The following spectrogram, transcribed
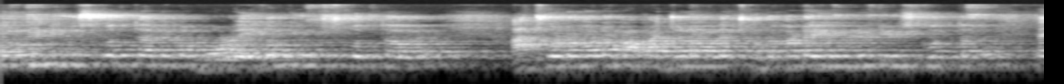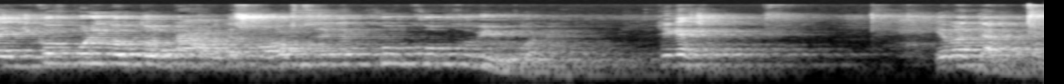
ইউনিট ইউজ করতে হবে বা বড় একক ইউজ করতে হবে। আর ছোটোখাটো মাপার জন্য আমাদের ছোটোখাটো ইউনিট ইউজ করতে হবে। তাই একক পরিবর্তনটা আমাদের সমস্ত জায়গায় খুব খুব খুব ইম্পর্টেন্ট ঠিক আছে? এবার দেখো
